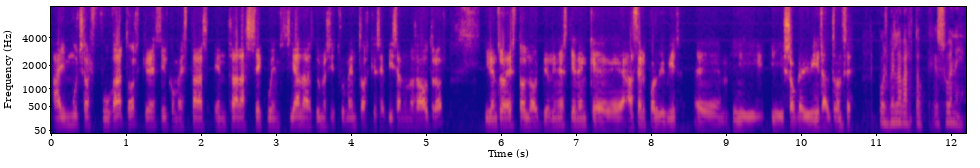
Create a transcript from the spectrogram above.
Hay muchos fugatos, quiere decir como estas entradas secuenciadas de unos instrumentos que se pisan unos a otros. Y dentro de esto los violines tienen que hacer por vivir eh, y, y sobrevivir al trance. Pues vela Bartok, que suene.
